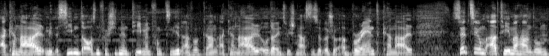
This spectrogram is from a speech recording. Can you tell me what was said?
ein Kanal mit 7000 verschiedenen Themen funktioniert einfach kein. Ein Kanal oder inzwischen heißt es sogar schon ein Brand-Kanal sollte sich um ein Thema handeln,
